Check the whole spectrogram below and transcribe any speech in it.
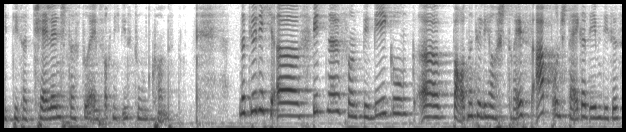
mit dieser Challenge, dass du einfach nicht ins Tun kommst. Natürlich, äh, Fitness und Bewegung äh, baut natürlich auch Stress ab und steigert eben dieses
